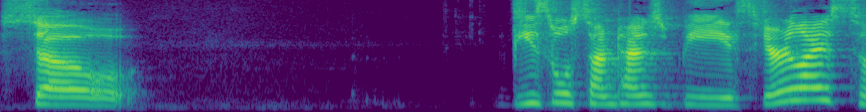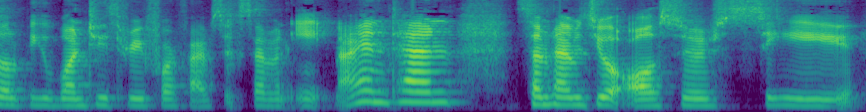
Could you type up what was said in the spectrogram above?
So these will sometimes be serialized. So it'll be 1, 2, 3, 4, 5, 6, 7, 8, 9, and 10. Sometimes you'll also see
